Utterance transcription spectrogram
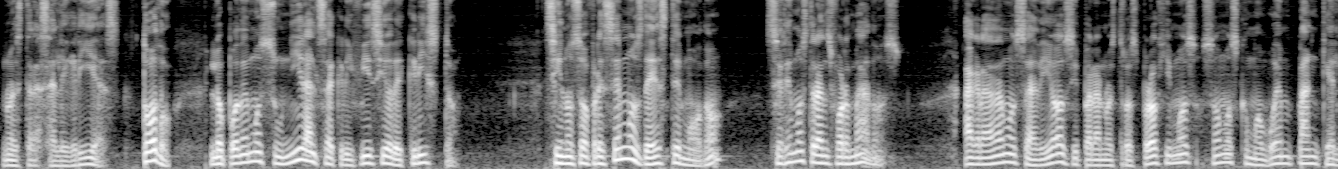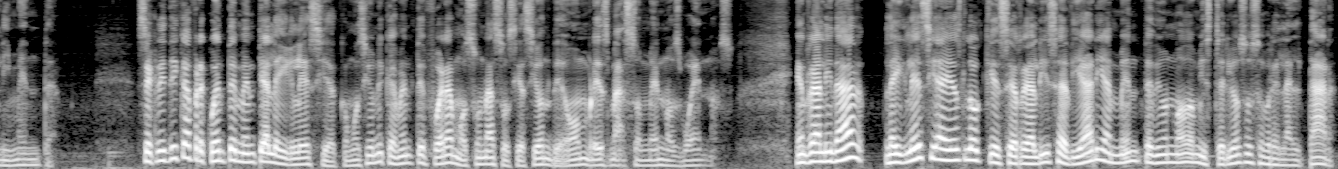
nuestras alegrías, todo lo podemos unir al sacrificio de Cristo. Si nos ofrecemos de este modo, seremos transformados agradamos a Dios y para nuestros prójimos somos como buen pan que alimenta. Se critica frecuentemente a la Iglesia como si únicamente fuéramos una asociación de hombres más o menos buenos. En realidad, la Iglesia es lo que se realiza diariamente de un modo misterioso sobre el altar.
